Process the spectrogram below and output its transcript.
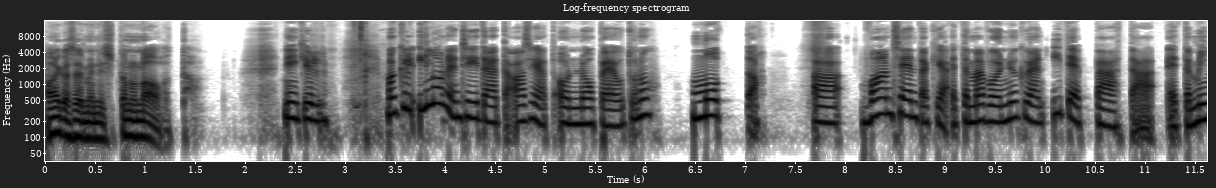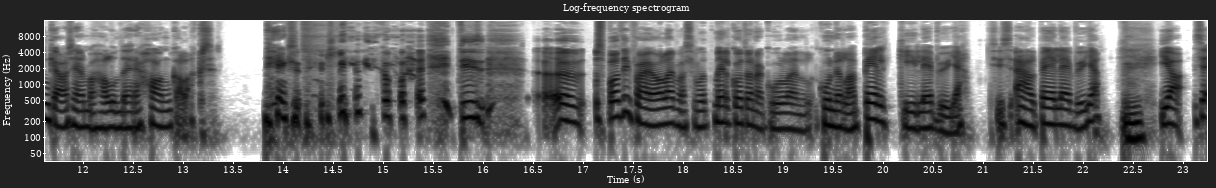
Aikaisemmin olisi pitänyt nauhoittaa. Niin kyllä. Mä oon kyllä iloinen siitä, että asiat on nopeutunut, mutta äh, vaan sen takia, että mä voin nykyään itse päättää, että minkä asian mä haluan tehdä hankalaksi. niinku, siis, Spotify on olemassa, mutta meillä kotona kuunnellaan, pelkkiä levyjä, siis LP-levyjä. Mm. Ja se,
